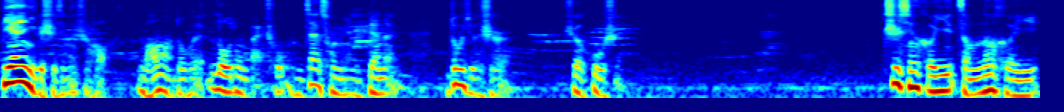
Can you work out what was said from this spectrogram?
编一个事情的时候，往往都会漏洞百出。你再聪明，编的你都会觉得是是个故事。知行合一，怎么能合一？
